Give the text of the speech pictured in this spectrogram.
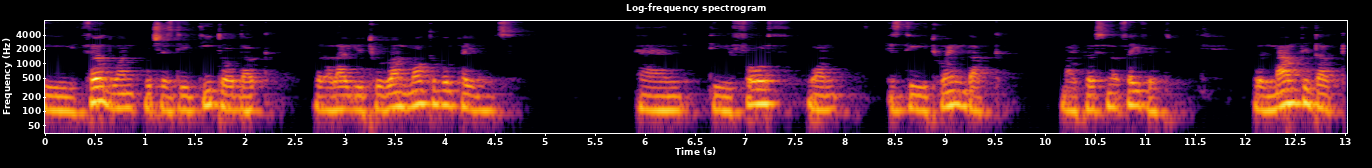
The third one, which is the Detour Duck, will allow you to run multiple payloads. And the fourth one, is the twin duck, my personal favorite. We'll mount the duck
